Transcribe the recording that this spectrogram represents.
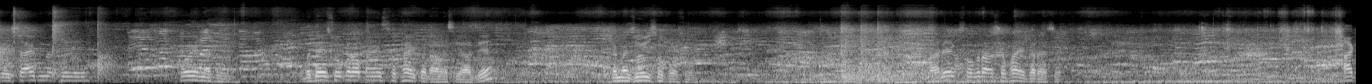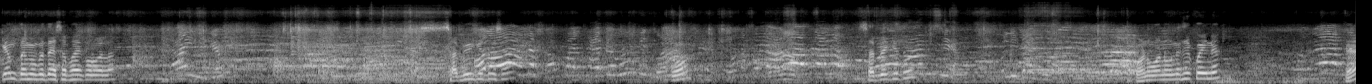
કોઈ સાહેબ નથી, કોઈ નથી. બધા છોકરાઓ પણ સફાઈ કરાવે છે આજે. તમે જોઈ શકો છો. હરેક છોકરા સફાઈ કરે છે. આ કેમ તમે બધા સફાઈ કરો એલા? કીધું છે? તો? સભ્ય કીધું? ભણવાનું નથી કોઈને? હે?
